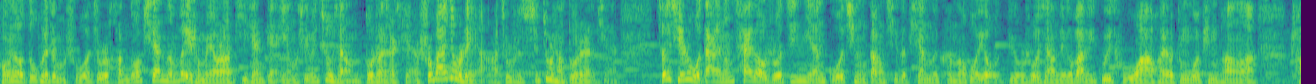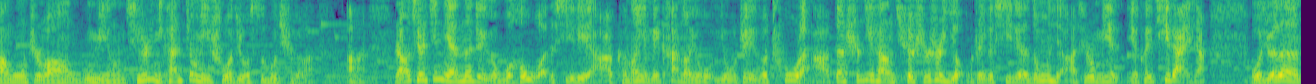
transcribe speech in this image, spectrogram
朋友都会这么说，就是很多片子为什么要让提前点映呢？是因为就想多赚点钱，说白就是这样啊，就是就是想多赚点钱。所以其实我大概能猜到，说今年国庆档期的片子可能会有，比如说像那个《万里归途》啊，还有《中国乒乓》啊，《长空之王》《无名》。其实你看这么一说，就有四部曲了啊。然后其实今年的这个《我和我的》系列啊，可能也没看到有有这个出来啊，但实际上确实是有这个系列的东西啊。其实我们也也可以期待一下，我觉得。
